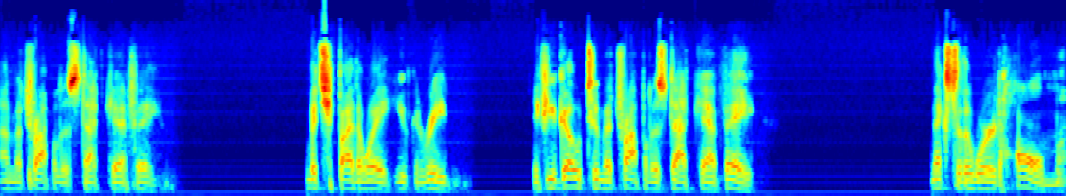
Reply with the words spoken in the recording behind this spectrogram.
on metropolis.cafe, which, by the way, you can read. If you go to metropolis.cafe, next to the word home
